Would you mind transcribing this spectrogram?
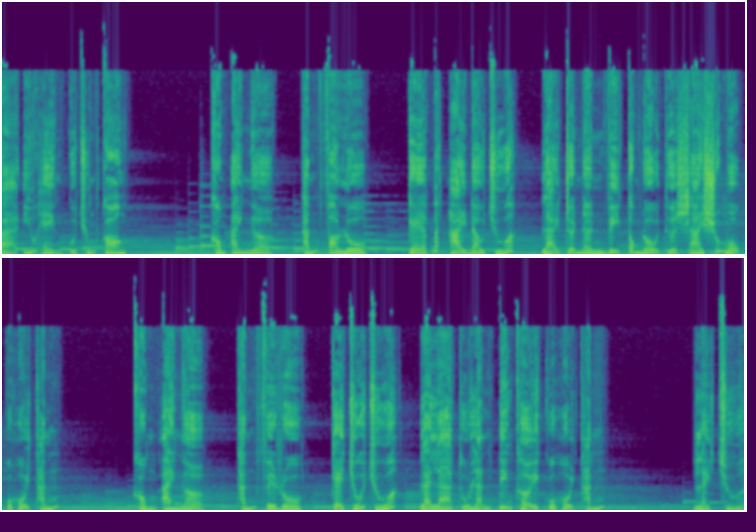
và yếu hèn của chúng con. Không ai ngờ thánh phaolô, kẻ bách hại đạo chúa, lại trở nên vị tông đồ thừa sai số một của hội thánh. Không ai ngờ thánh phêrô, kẻ chối chúa, lại là thủ lãnh tiên khởi của hội thánh. Lạy chúa,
